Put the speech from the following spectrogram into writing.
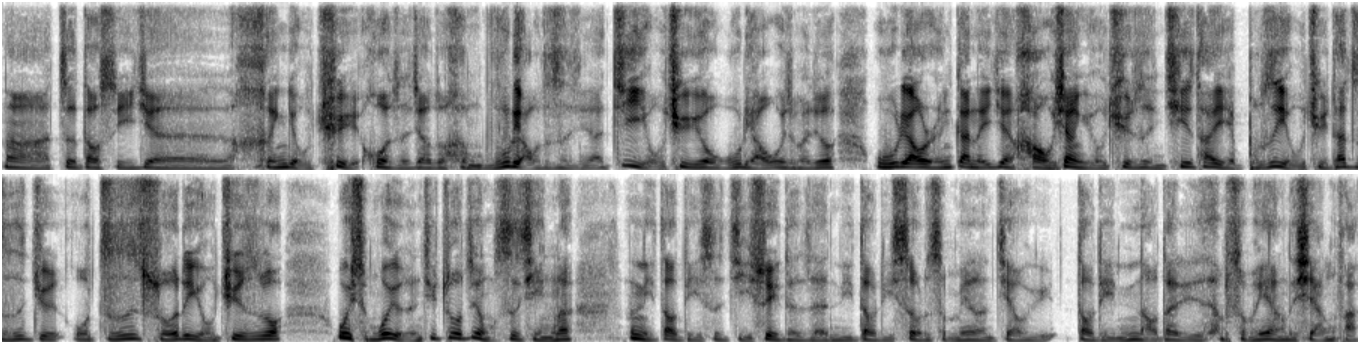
那这倒是一件很有趣，或者叫做很无聊的事情啊，既有趣又无聊。为什么？就说无聊人干了一件好像有趣的事情，其实他也不是有趣，他只是觉，我只是所谓的有趣是说，为什么会有人去做这种事情呢？那你到底是几岁的人？你到底受了什么样的教育？到底你脑袋里什么样的想法？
